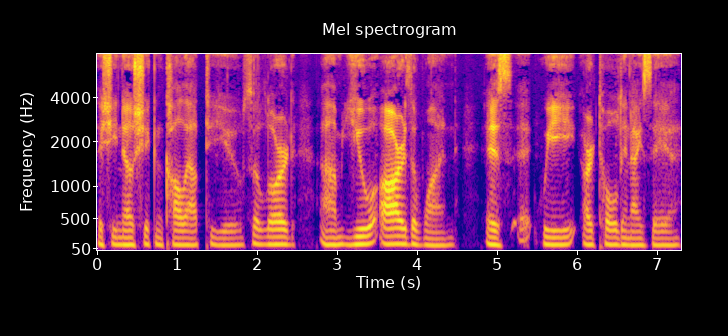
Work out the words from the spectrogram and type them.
that she knows she can call out to you. So, Lord, um, you are the one, as we are told in Isaiah,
